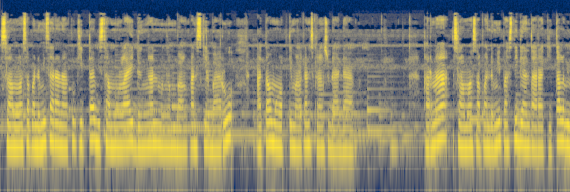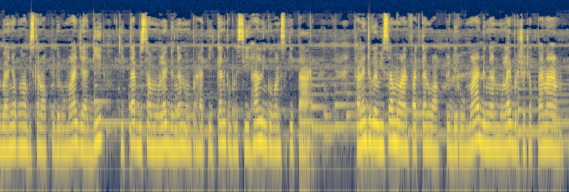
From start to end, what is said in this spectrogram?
Selama masa pandemi saran aku kita bisa mulai dengan mengembangkan skill baru atau mengoptimalkan skill yang sudah ada. Karena selama masa pandemi pasti di antara kita lebih banyak menghabiskan waktu di rumah, jadi kita bisa mulai dengan memperhatikan kebersihan lingkungan sekitar. Kalian juga bisa memanfaatkan waktu di rumah dengan mulai bercocok tanam.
